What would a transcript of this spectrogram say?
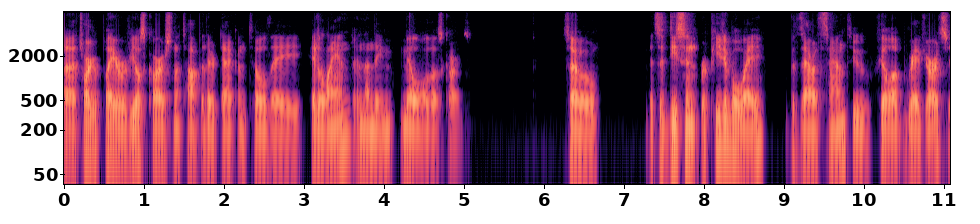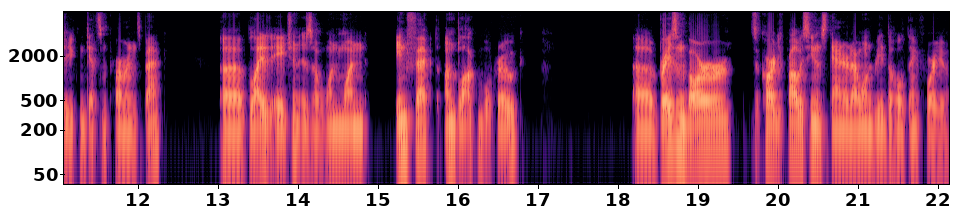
uh, target player reveals cards from the top of their deck until they hit a land, and then they mill all those cards. So it's a decent, repeatable way with Zareth San to fill up graveyards so you can get some permanents back. Uh, Blighted Agent is a 1 1 infect, unblockable rogue. Uh, Brazen Borrower is a card you've probably seen in Standard. I won't read the whole thing for you.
